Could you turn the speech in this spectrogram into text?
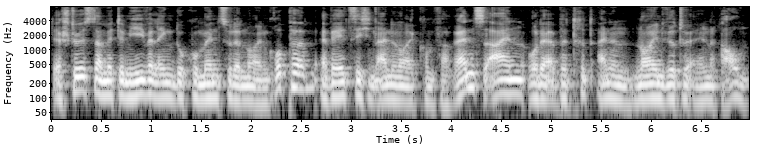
der stößt dann mit dem jeweiligen Dokument zu der neuen Gruppe, er wählt sich in eine neue Konferenz ein oder er betritt einen neuen virtuellen Raum.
